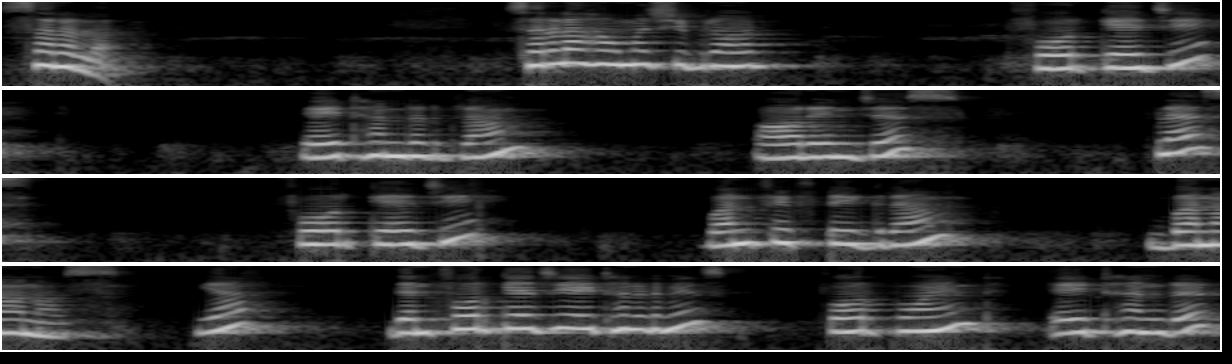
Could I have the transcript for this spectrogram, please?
Sarala. Sarala how much she brought? 4 kg 800 gram oranges plus 4 kg 150 gram bananas. Yeah. Then 4 kg 800 means 4.800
